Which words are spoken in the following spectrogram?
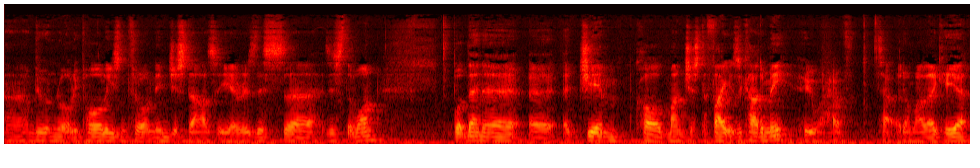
uh, I'm doing roly polies and throwing ninja stars here. Is this uh, is this the one? But then a, a, a gym called Manchester Fighters Academy, who I have tattooed on my leg here,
